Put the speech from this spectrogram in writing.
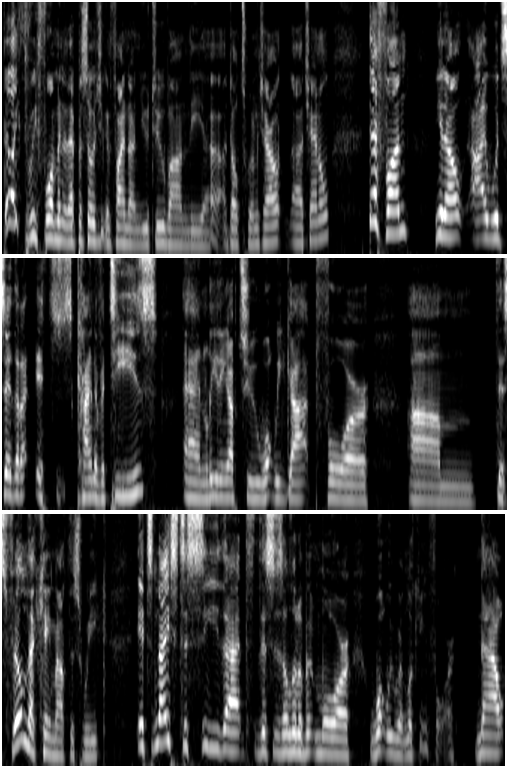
they're like three, four minute episodes you can find on YouTube on the uh, Adult Swim ch- uh, channel. They're fun. You know, I would say that it's kind of a tease and leading up to what we got for um, this film that came out this week. It's nice to see that this is a little bit more what we were looking for. Now,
